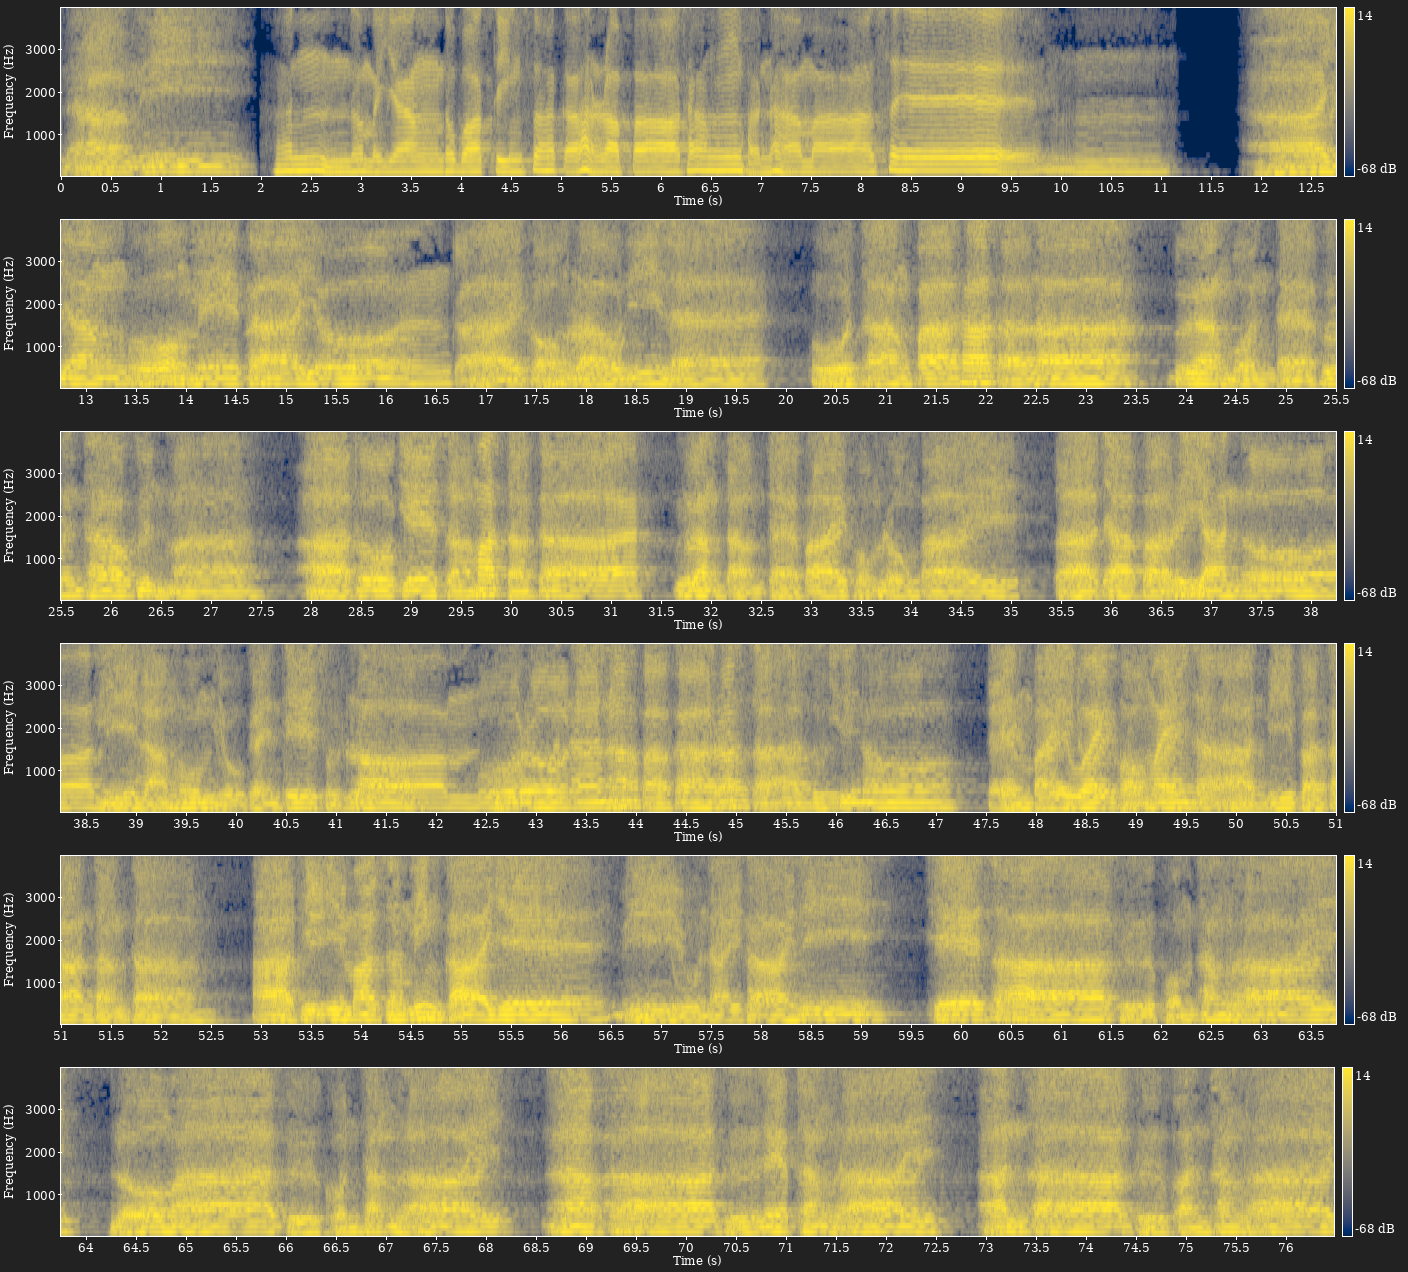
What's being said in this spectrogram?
ดังนี้หันธรรมยังทบติงสาการปาทั้งพนามาเสอายังโคเมกายโยายของเรานี่แหละอุทางปาทัตาลา เบื้องบนแต่พื้นเท้าขึ้นมา อาโทเกสมัตตกา เบื้องต่ำแต่ปลายผมลงไป ตาจะปริยันโต มีหนังหุ้มอยู่เป็นที่สุดล้อมปุโรนานาปการัสสะสุจิโน เต็มไปด้วยของไม่สะอาดมีประการต่างๆ อาทิอิมาสมิงกายเย มีอยู่ในกายนี้เกสาคือผมทั้งหลาย โลมาคือขนทั้งหลายนาคาคือเล็บทั้งหลายทันตาคือฟันทั้งหลาย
